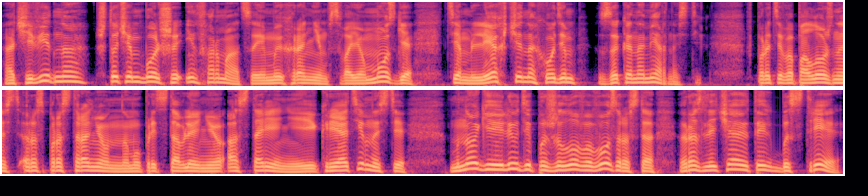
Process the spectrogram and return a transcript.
Очевидно, что чем больше информации мы храним в своем мозге, тем легче находим закономерности. В противоположность распространенному представлению о старении и креативности, многие люди пожилого возраста различают их быстрее,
